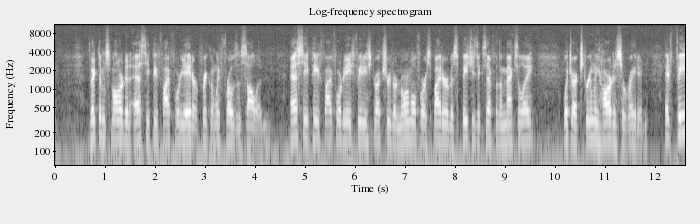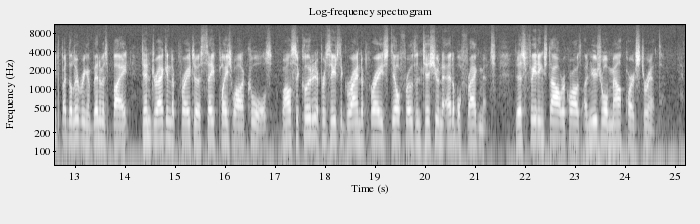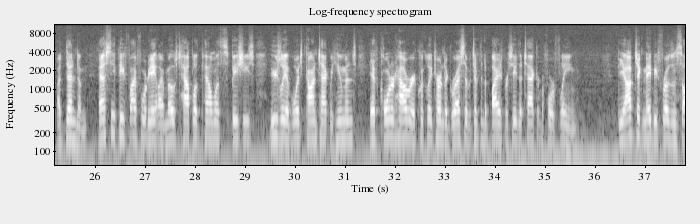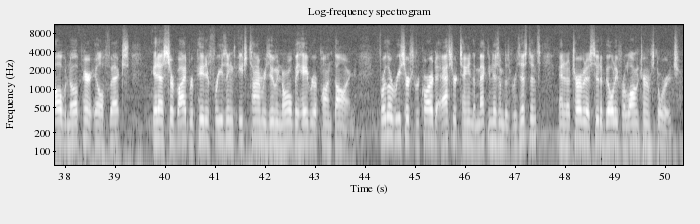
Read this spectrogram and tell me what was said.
Victims smaller than SCP-548 are frequently frozen solid. SCP-548's feeding structures are normal for a spider of its species except for the maxillae, which are extremely hard and serrated. It feeds by delivering a venomous bite, then dragging the prey to a safe place while it cools. While secluded it proceeds to grind the prey's still frozen tissue into edible fragments. This feeding style requires unusual mouthpart strength. Addendum: SCP-548, like most Haplopelma species, usually avoids contact with humans. If cornered, however, it quickly turns aggressive, attempting to bite its perceived attacker before fleeing. The object may be frozen solid with no apparent ill effects. It has survived repeated freezings, each time resuming normal behavior upon thawing. Further research is required to ascertain the mechanism of its resistance and to determine its suitability for long-term storage.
